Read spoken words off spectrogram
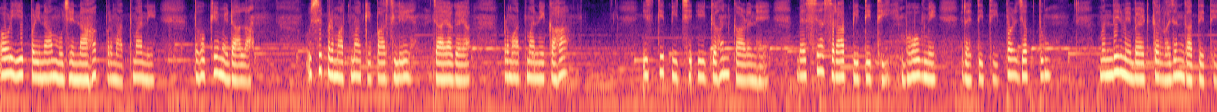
और ये परिणाम मुझे नाहक परमात्मा ने धोखे में डाला। उसे परमात्मा के पास ले जाया गया। परमात्मा ने कहा, इसके पीछे एक गहन कारण है। वैश्या शराब पीती थी, भोग में रहती थी, पर जब तुम मंदिर में बैठकर भजन गाते थे,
